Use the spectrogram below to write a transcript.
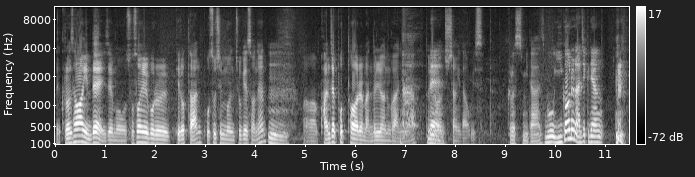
네, 그런 상황인데 이제 뭐 조선일보를 비롯한 보수 신문 쪽에서는 음, 어, 관제 포털을 만들려는 거 아니냐 또 네. 이런 주장이 나오고 있습니다. 그렇습니다. 뭐 이거는 아직 그냥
